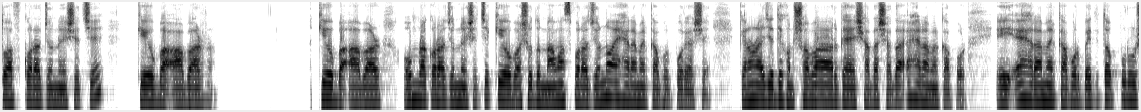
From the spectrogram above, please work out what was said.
তোয়াফ করার জন্য এসেছে, কেউ বা আবার কেউ বা আবার ওমরা করার জন্য এসেছে, কেউ বা শুধু নামাজ পড়ার জন্য এহেরামের কাপড় পরে আসে। কেননা এই যে দেখুন, সবার গায়ে সাদা সাদা এহেরামের কাপড়। এই এহেরামের কাপড় ব্যতীত পুরুষ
